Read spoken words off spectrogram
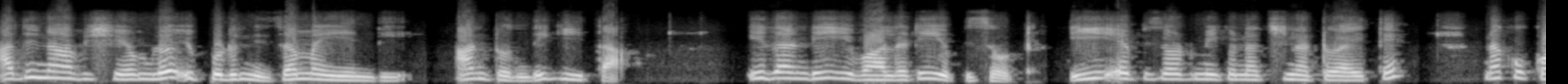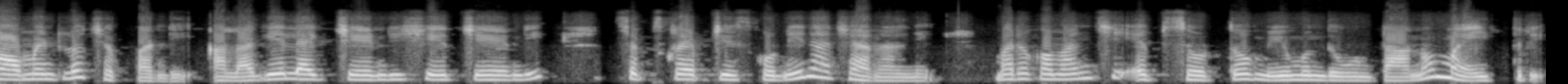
అది నా విషయంలో ఇప్పుడు నిజమయ్యింది అంటుంది గీత. ఇదండి ఇవాళటి ఎపిసోడ్. ఈ ఎపిసోడ్ మీకు నచ్చినట్టు అయితే నాకు కామెంట్లో చెప్పండి. అలాగే లైక్ చేయండి షేర్ చేయండి సబ్స్క్రైబ్ చేసుకోండి నా ఛానల్ని. మరొక మంచి ఎపిసోడ్తో మీ ముందు ఉంటాను. మైత్రి.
